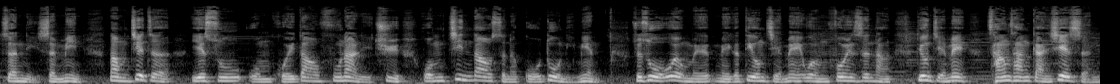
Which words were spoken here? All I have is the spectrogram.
真理、生命。那我们借着耶稣，我们回到父那里去，我们进到神的国度里面。所以说，我为我们每每个弟兄姐妹，为我们丰源圣堂弟兄姐妹，常常感谢神，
